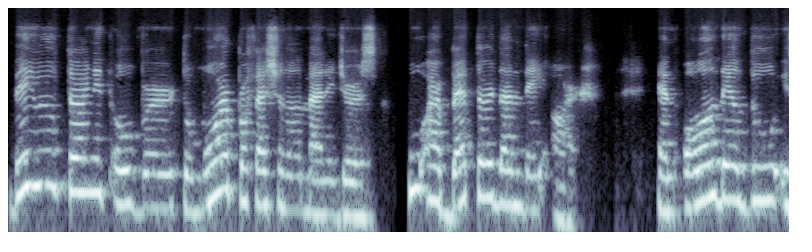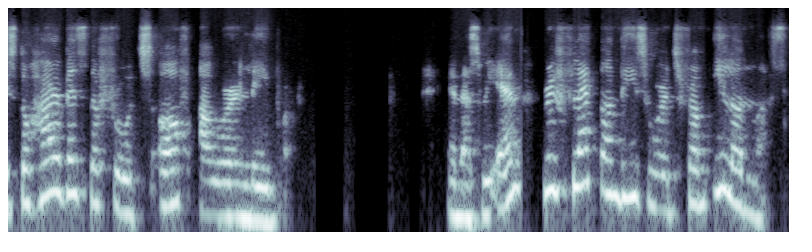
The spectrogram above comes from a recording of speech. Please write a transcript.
they will turn it over to more professional managers who are better than they are. And all they'll do is to harvest the fruits of our labor. And as we end, reflect on these words from Elon Musk.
